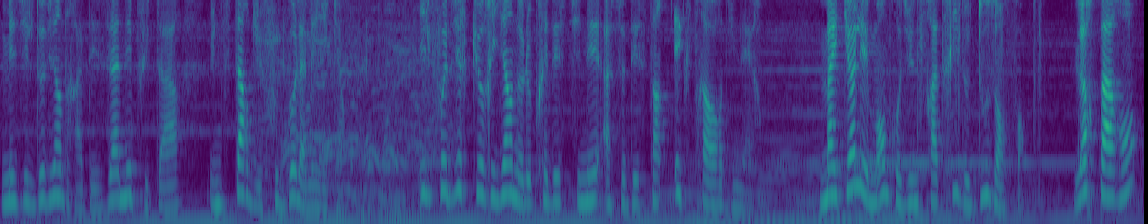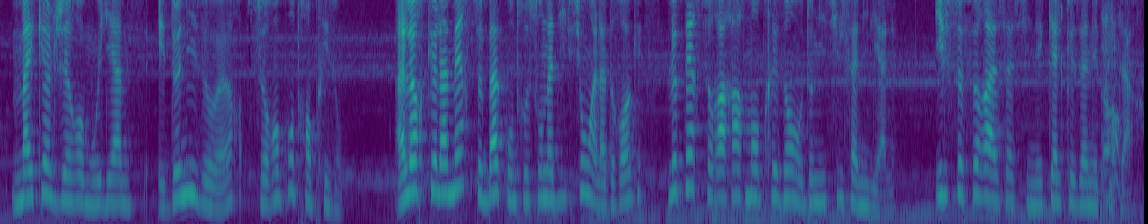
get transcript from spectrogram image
mais il deviendra des années plus tard une star du football américain. Il faut dire que rien ne le prédestinait à ce destin extraordinaire. Michael est membre d'une fratrie de 12 enfants. Leurs parents, Michael Jerome Williams et Denise Oher, se rencontrent en prison. Alors que la mère se bat contre son addiction à la drogue, le père sera rarement présent au domicile familial. Il se fera assassiner quelques années plus tard.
